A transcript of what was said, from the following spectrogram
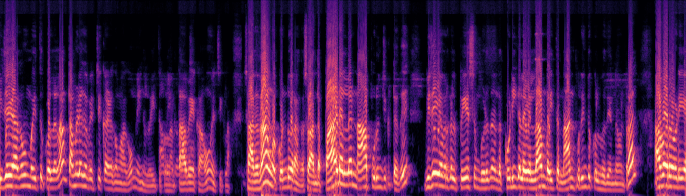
விஜயாகவும் வைத்துக் கொள்ளலாம் தமிழக வெற்றி கழகமாகவும் நீங்கள் வைத்துக் கொள்ளலாம் தாவேக்காவும் வச்சுக்கலாம். சோ அதை தான் அவங்க கொண்டு வராங்க. சோ அந்த பாடல்ல நான் புரிஞ்சுக்கிட்டது விஜய் அவர்கள் பேசும் பொழுது அந்த கொடிகளை எல்லாம் வைத்து நான் புரிந்து கொள்வது என்னவென்றால் அவருடைய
